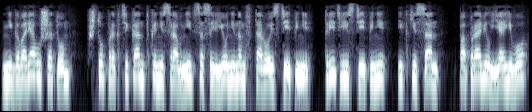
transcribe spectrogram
не говоря уж о том, что практикантка не сравнится с Ирьонином второй степени. Третьей степени, Иккисан, поправил я его,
